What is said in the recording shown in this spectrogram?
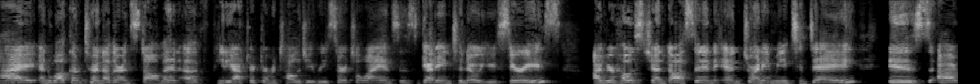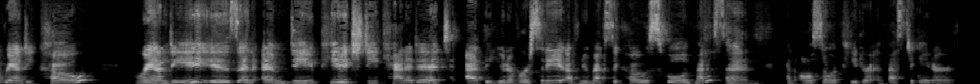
Hi, and welcome to another installment of Pediatric Dermatology Research Alliance's Getting to Know You series. I'm your host, Jen Dawson, and joining me today is uh, Randy Ko. Randy is an MD PhD candidate at the University of New Mexico School of Medicine and also a PEDRA investigator.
